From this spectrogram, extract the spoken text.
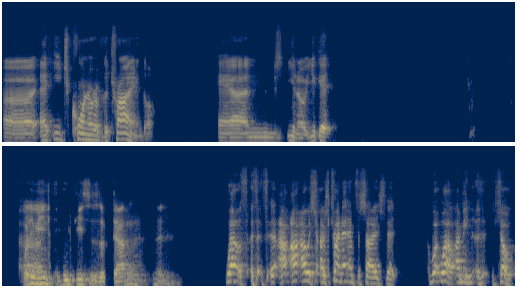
uh, at each corner of the triangle. And, you know, you get. What do you uh, mean, three pieces of data? Well, I, I, was I was trying to emphasize that. Well, I mean, so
